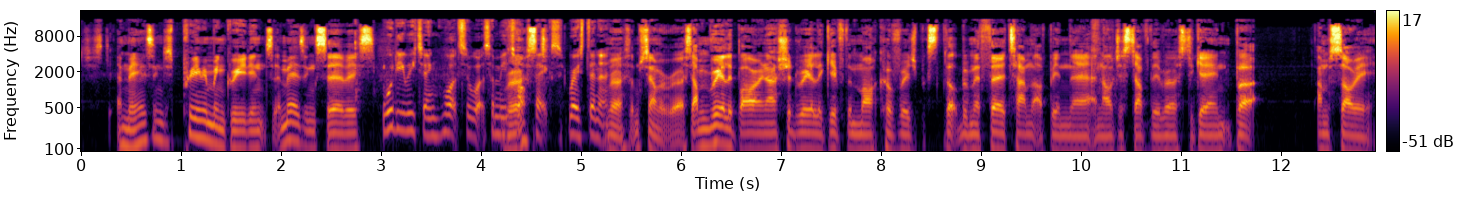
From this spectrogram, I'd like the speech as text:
just amazing. Just premium ingredients, amazing service. What are you eating? What's what's some of your Roast. topics? Roast dinner. Roast. I'm just gonna have a roast. I'm really boring. I should really give them more coverage because that'll be my third time that I've been there, and I'll just have the roast again. But I'm sorry,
